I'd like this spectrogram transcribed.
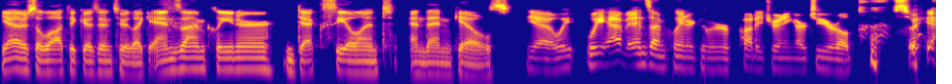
Yeah, there's a lot that goes into it, like enzyme cleaner, deck sealant, and then Kilz. yeah, we we have enzyme cleaner because we're potty training our two year old. so yeah,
